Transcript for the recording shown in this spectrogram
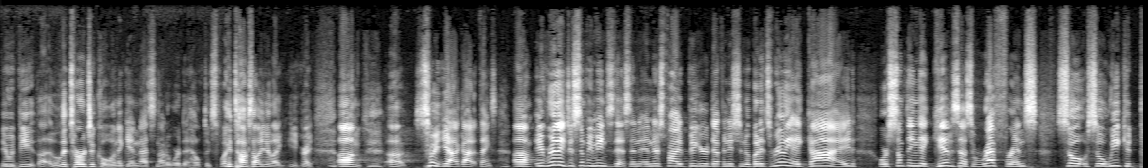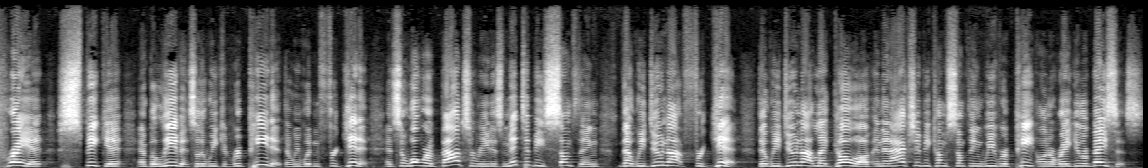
it would be uh, liturgical. And again, that's not a word that helped explain doxology. You're like, yeah, great. Um, uh, sweet, yeah, I got it, thanks. Um, it really just simply means this, and, and there's probably a bigger definition to it, but it's really a guide or something that gives us reference so, so we could pray it, speak it, and believe it so that we could repeat it, that we wouldn't forget it. And so what we're about to read is meant to be something that we do not forget, that we do not let go of, and that actually becomes something we repeat on a regular basis.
